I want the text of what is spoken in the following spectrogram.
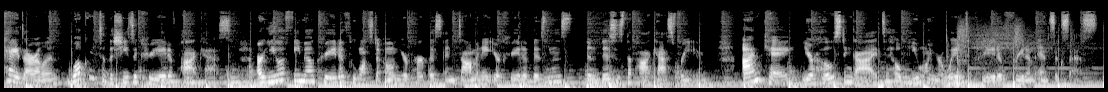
Hey, darling. Welcome to the She's a Creative podcast. Are you a female creative who wants to own your purpose and dominate your creative business? Then this is the podcast for you. I'm Kay, your host and guide to help you on your way to creative freedom and success.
